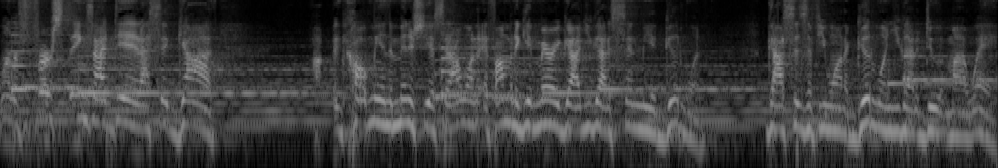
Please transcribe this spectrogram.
One of the first things I did, I said, God, uh, it called me in the ministry. I said, I want, if I'm going to get married, God, you got to send me a good one. God says, if you want a good one, you got to do it my way.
